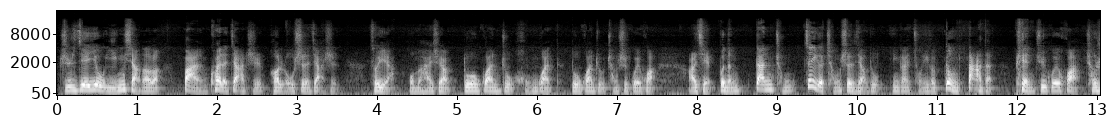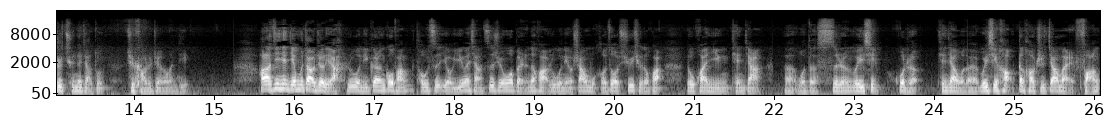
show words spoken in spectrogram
直接又影响到了板块的价值和楼市的价值，所以啊，我们还是要多关注宏观，多关注城市规划，而且不能单从这个城市的角度，应该从一个更大的片区规划、城市群的角度去考虑这个问题。好了，今天节目到这里啊，如果你个人购房投资有疑问想咨询我本人的话，如果你有商务合作需求的话，都欢迎添加呃我的私人微信或者添加我的微信号邓浩志教买房。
